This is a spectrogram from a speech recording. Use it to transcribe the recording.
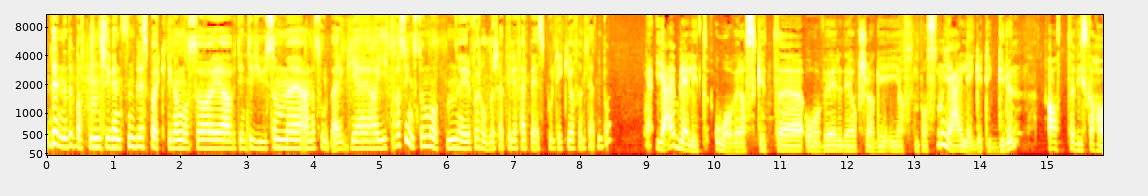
Denne debatten Siv Jensen, ble sparket i gang også av et intervju som eh, Erna Solberg eh, har gitt. Hva synes du om måten Høyre forholder seg til FrPs politikk i offentligheten på? Jeg ble litt overrasket eh, over det oppslaget i Aftenposten. Jeg legger til grunn at vi skal ha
